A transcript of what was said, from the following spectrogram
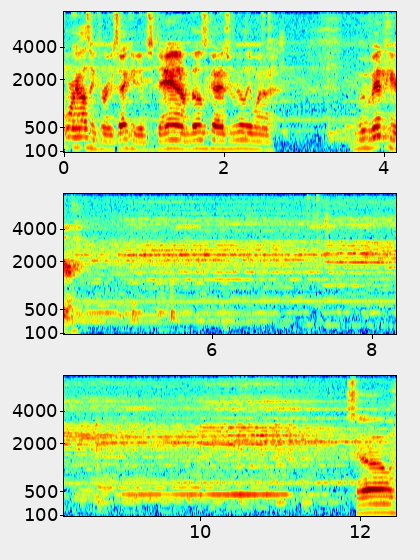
More housing for executives. Damn, those guys really want to move in here. So,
